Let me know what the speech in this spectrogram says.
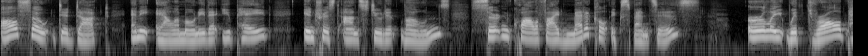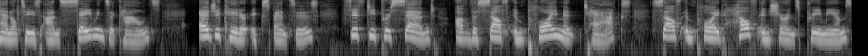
also deduct any alimony that you paid, interest on student loans, certain qualified medical expenses, early withdrawal penalties on savings accounts, educator expenses, 50% of the self employment tax, self employed health insurance premiums,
